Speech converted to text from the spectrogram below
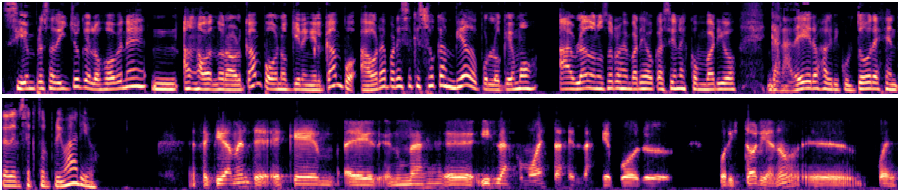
siempre se ha dicho que los jóvenes mm, han abandonado el campo o no quieren el campo. Ahora parece que eso ha cambiado, por lo que hemos hablado nosotros en varias ocasiones con varios ganaderos, agricultores, gente del sector primario. Efectivamente, es que eh, en unas eh, islas como estas, en las que por, por historia, ¿no? Eh, pues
